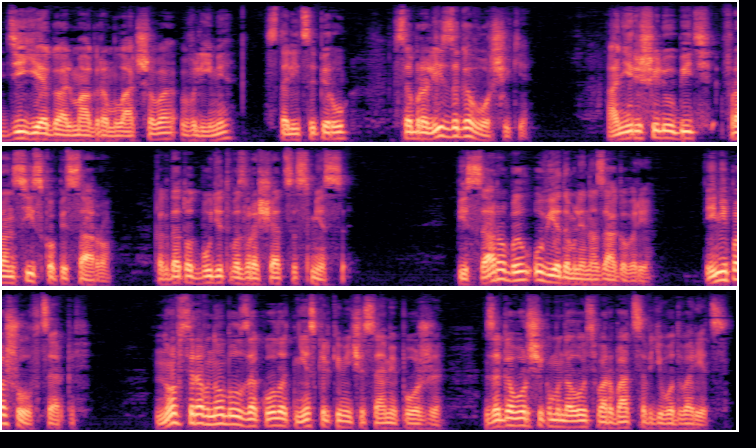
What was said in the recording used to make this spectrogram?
Диего Альмагро-младшего в Лиме, столице Перу, собрались заговорщики. Они решили убить Франсиско Писаро, когда тот будет возвращаться с мессы. Писаро был уведомлен о заговоре и не пошел в церковь. Но все равно был заколот несколькими часами позже. Заговорщикам удалось ворваться в его дворец.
